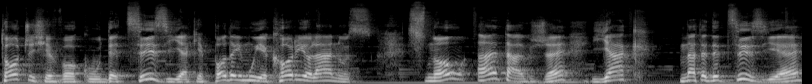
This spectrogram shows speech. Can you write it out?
toczy się wokół decyzji, jakie podejmuje Coriolanus. Snow, ale także jak na te decyzje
